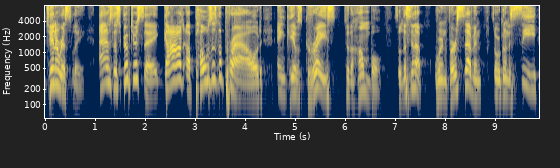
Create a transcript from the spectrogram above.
generously. As the scriptures say, God opposes the proud and gives grace to the humble. So listen up. We're in verse 7, so we're going to see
